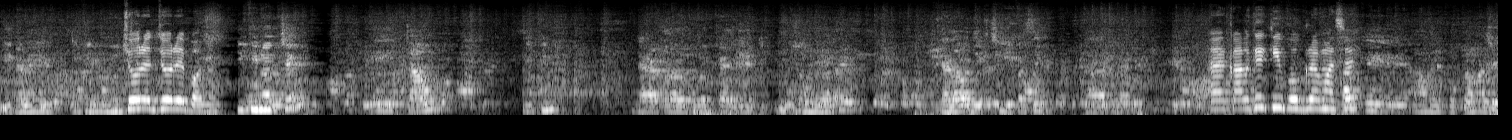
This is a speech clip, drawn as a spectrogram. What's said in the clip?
টিফিন জোরে জোরে বলো। টিফিন হচ্ছে এই চাউ টিফিন। নারায়ণপুরা উপলক্ষে আজকে টিফিন সন্ধ্যাবেলা। খেলাও দেখছি এই কালকে কি প্রোগ্রাম আছে? আমাদের প্রোগ্রাম আছে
